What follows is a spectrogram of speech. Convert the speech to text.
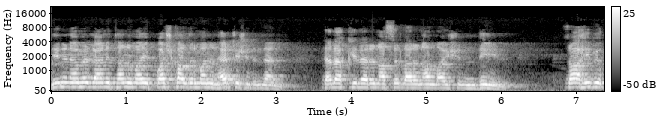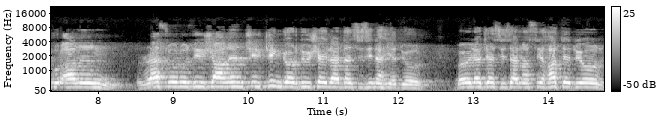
dinin emirlerini tanımayıp baş kaldırmanın her çeşidinden, telakkilerin, asırların anlayışının değil, sahibi Kur'an'ın, Resulü Zişan'ın çirkin gördüğü şeylerden sizi nehyediyor. Böylece size nasihat ediyor.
